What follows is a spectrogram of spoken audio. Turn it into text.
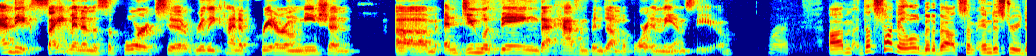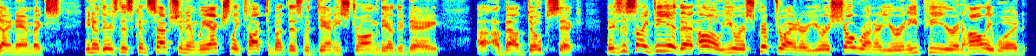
and the excitement and the support to really kind of create our own niche and um, and do a thing that hasn't been done before in the MCU. Right. Um, let's talk a little bit about some industry dynamics. You know, there's this conception, and we actually talked about this with Danny Strong the other day uh, about Dopesick there's this idea that, oh, you're a scriptwriter, you're a showrunner, you're an EP, you're in Hollywood,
